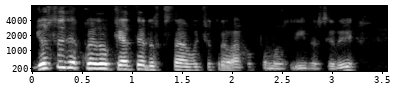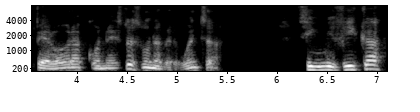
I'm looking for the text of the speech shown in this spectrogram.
Yo estoy de acuerdo que antes nos costaba mucho trabajo por los libros, pero ahora con esto es una vergüenza. Significa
